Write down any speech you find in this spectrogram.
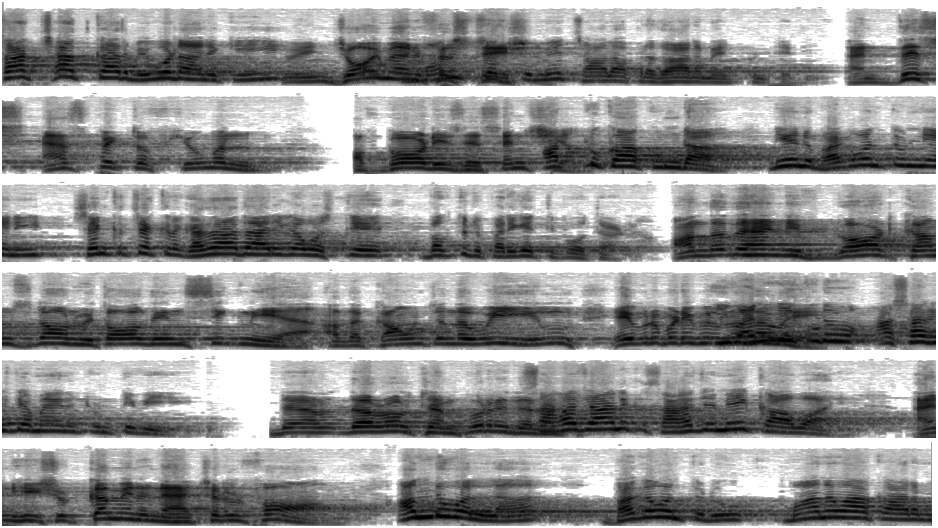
సాక్షాత్కారం ఇవ్వడానికి manifestation. మనుష్యత్వమే చాలా ప్రధానమైనటువంటిది And this aspect of human, of God is essential. అట్లు కాకుండా నేను భగవంతుణ్ణి అని శంఖచక్ర గదాధారిగా వస్తే భక్తుడు పరిగెత్తిపోతాడు other hand, if God comes down with all the insignia of the count and the wheel, everybody will run ఇవన్నీ. కూడా అసహజమైనటువంటివి They are, they are all temporary. they're not- సహజానికి సహజమే కావాలి And he should come in a natural form. అందువల్ల భగవంతుడు మానవాకారం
